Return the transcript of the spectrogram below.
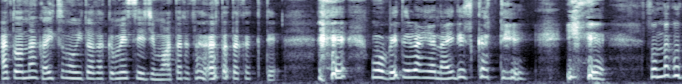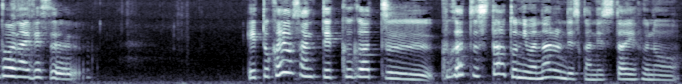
あと、なんかいつもいただくメッセージも温かくて、もうベテランやないですかって。いえ、そんなことはないです。えっと、かよさんって9月、9月スタートにはなるんですかね、スタイフの。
